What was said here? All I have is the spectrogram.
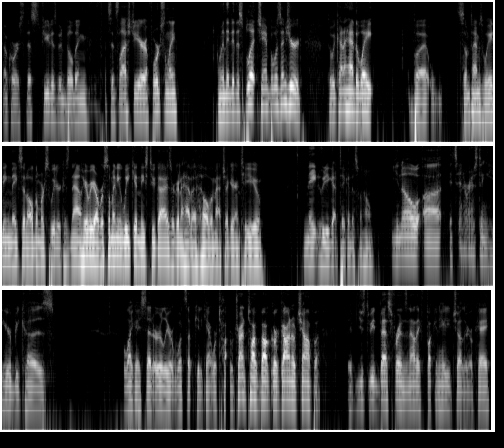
Of course, this feud has been building f- since last year. Unfortunately, when they did the split, Ciampa was injured, so we kind of had to wait. But sometimes waiting makes it all the more sweeter because now here we are, WrestleMania weekend. These two guys are going to have a hell of a match, I guarantee you. Nate, who do you got taking this one home? You know, uh, it's interesting here because, like I said earlier, what's up, Kitty Cat? We're ta- we're trying to talk about Gargano Ciampa. They used to be best friends, and now they fucking hate each other. Okay.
